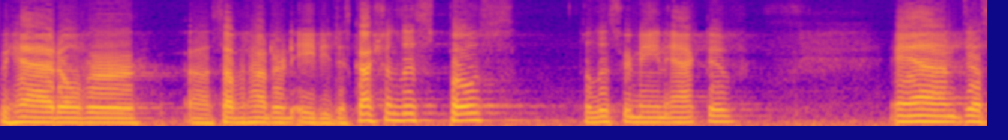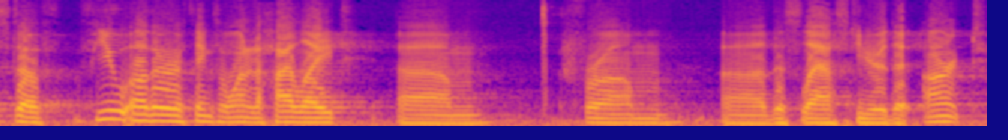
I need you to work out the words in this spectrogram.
We had over uh, 780 discussion list posts. The lists remain active. And just a few other things I wanted to highlight um, from uh, this last year that aren't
